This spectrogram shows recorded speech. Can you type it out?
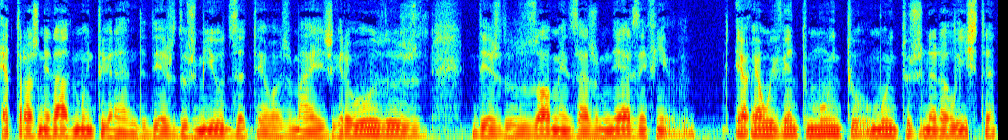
heterogeneidade muito grande, desde os miúdos até aos mais graúdos, desde os homens às mulheres, enfim, é, é um evento muito, muito generalista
